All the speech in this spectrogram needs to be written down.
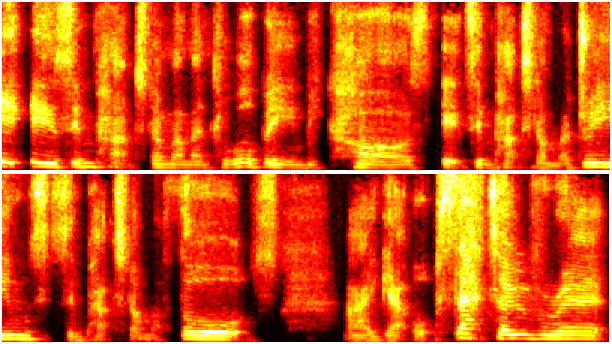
it is impacted on my mental well-being because it's impacted on my dreams it's impacted on my thoughts i get upset over it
